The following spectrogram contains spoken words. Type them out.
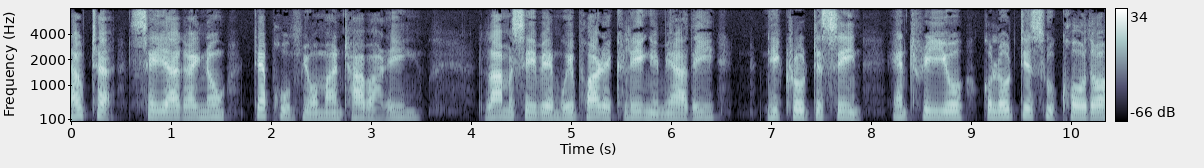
နောက်ထပ်10ရာခိုင်နှုန်းတက်ဖို့မျှော်မှန်းထားပါတယ်။လာမစေပဲမွေးဖွားတဲ့ကလေးငယ်များသည် necrotizine enterocolitis ဟုခေါ်သော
